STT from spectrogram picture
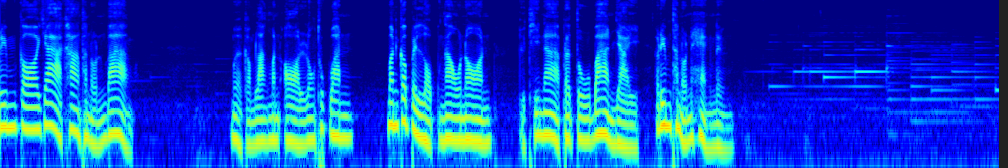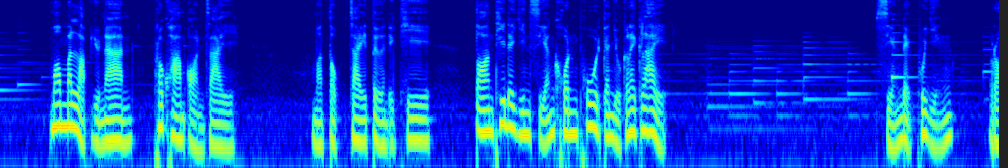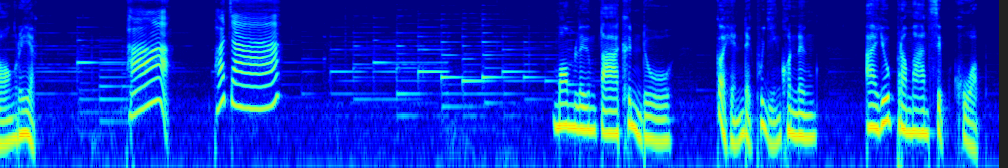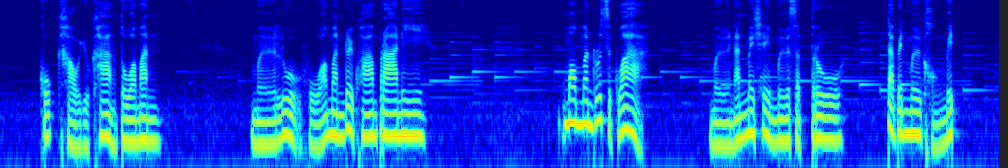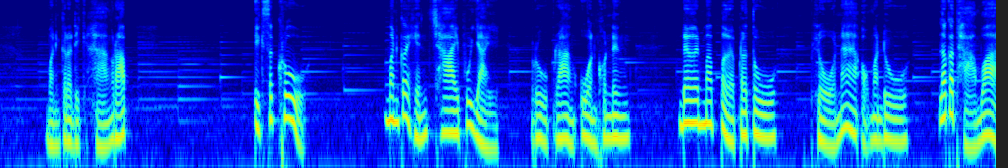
ริมกอหญ้าข้างถนนบ้าง เมื่อกำลังมันอ่อนลงทุกวัน มันก็ไปหลบเงานอน อยู่ที่หน้าประตูบ้านใหญ่ ริมถนนแห่งหนึ่ง มอมมาหลับอยู่นาน เพราะความอ่อนใจ มาตกใจตื่นอีกที ตอนที่ได้ยินเสียงคนพูดกันอยู่ใกล้ ๆ เสียงเด็กผู้หญิง ร้องเรียกพ่อพ่อจ๋ามอมลืมตาขึ้นดู ก็เห็นเด็กผู้หญิงคนหนึ่งอายุประมาณสิบขวบ คุกเข่าอยู่ข้างตัวมัน มือลูบหัวมันด้วยความปราณี มอมมันรู้สึกว่า มือนั้นไม่ใช่มือศัตรู แต่เป็นมือของมิตร มันกระดิกหางรับ อีกสักครู่ มันก็เห็นชายผู้ใหญ่ รูปร่างอ้วนคนหนึ่งเดินมาเปิดประตูโผล่หน้าออกมาดู แล้วก็ถามว่า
